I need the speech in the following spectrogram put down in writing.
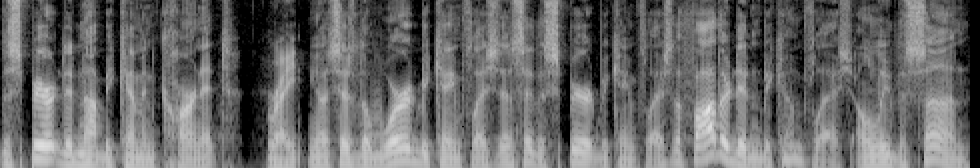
the Spirit did not become incarnate. right. You know, it says the Word became flesh. It doesn't say the Spirit became flesh. The Father didn't become flesh, only the Son.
